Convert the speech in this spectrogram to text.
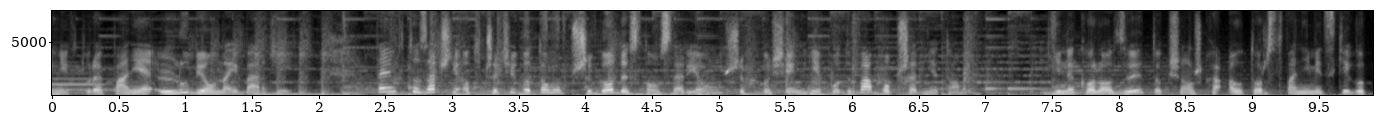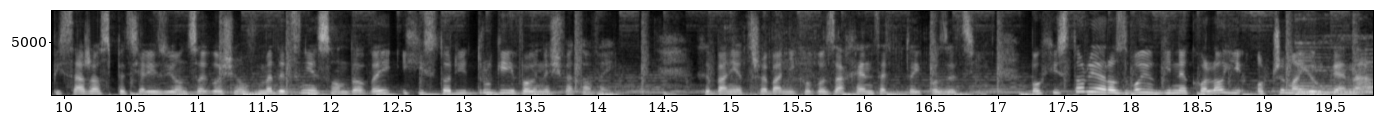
i niektóre panie lubią najbardziej. Ten, kto zacznie od trzeciego tomu przygodę z tą serią, szybko sięgnie po dwa poprzednie tomy. Ginekolodzy to książka autorstwa niemieckiego pisarza specjalizującego się w medycynie sądowej i historii II wojny światowej. Chyba nie trzeba nikogo zachęcać do tej pozycji, bo historia rozwoju ginekologii oczyma Jurgena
